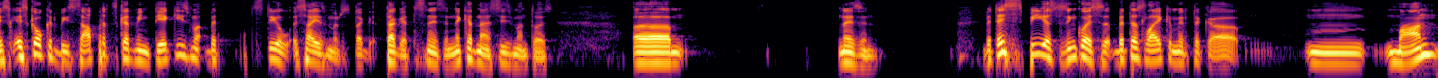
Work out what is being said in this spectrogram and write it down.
Es, es kaut kad biju sapratis, kad viņi tiek izmantot, bet stila es aizmirsu. Tagad, tagad es nezinu, nekad neesmu izmantojis. Um, nezinu. Bet es spiestu, zinu, ko es. Bet tas laikam ir tā kā mm, man.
